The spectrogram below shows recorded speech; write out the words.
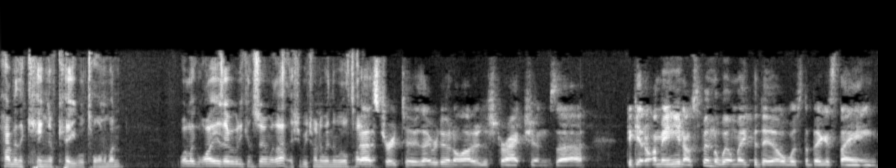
Having the King of Cable tournament. Well, like, why is everybody concerned with that? They should be trying to win the world title. That's true too. They were doing a lot of distractions uh, to get. I mean, you know, spin the wheel, make the deal was the biggest thing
